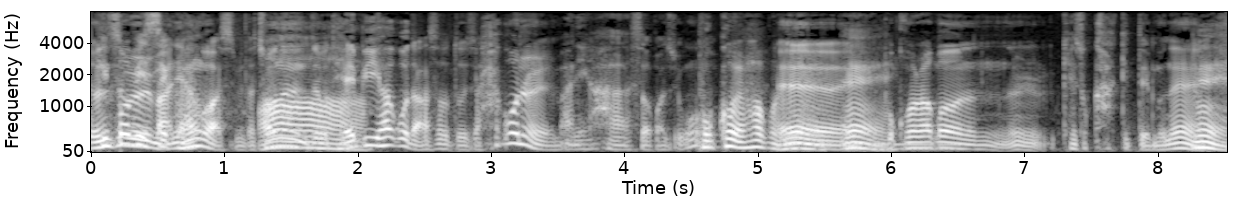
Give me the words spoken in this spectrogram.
연습을 많이? 한 것 같습니다. 저는 아. 데뷔하고 나서도 이제 학원을 많이 했어가지고 보컬 학원. 예, 네. 보컬 학원을 계속 갔기 때문에 네.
